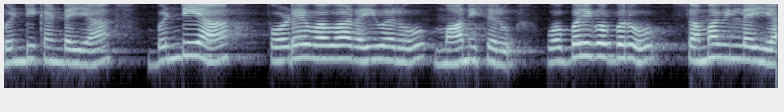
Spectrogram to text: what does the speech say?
ಬಂಡಿ ಕಂಡಯ್ಯ, ಬಂಡಿಯ ಪೊಡೆವವರೈವರು ಮಾನಿಸರು. ಒಬ್ಬರಿಗೊಬ್ಬರು ಸಮವಿಲ್ಲಯ್ಯ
